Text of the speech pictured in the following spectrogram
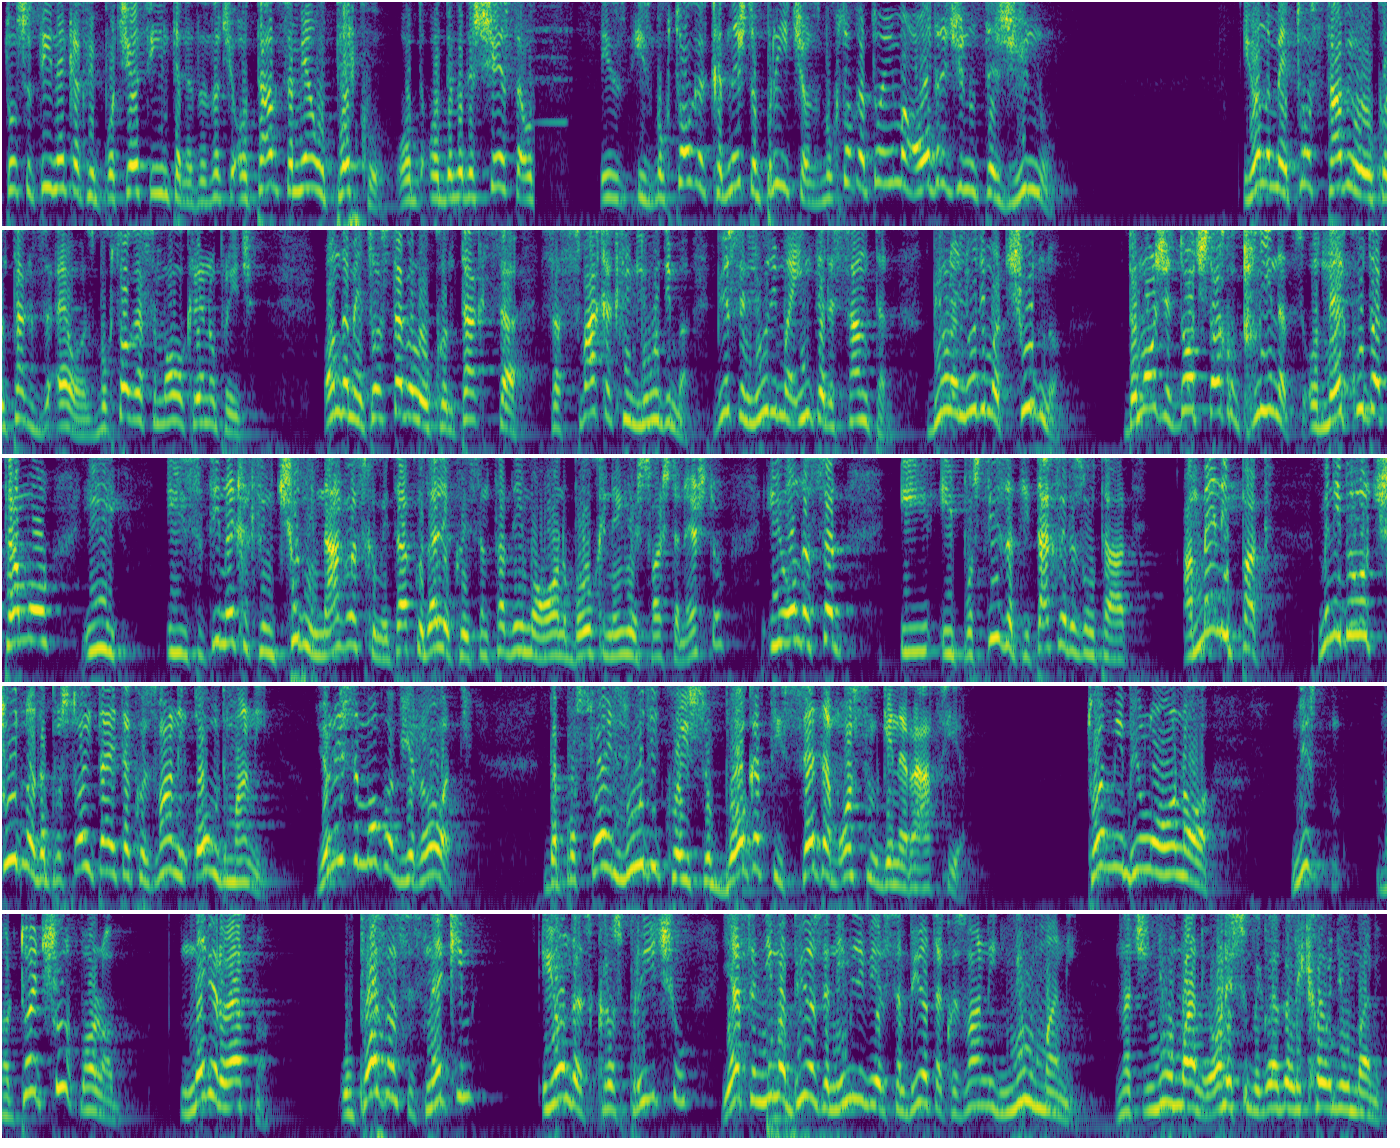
to su ti nekakvi početci interneta, znači od tad sam ja u teku, od, od 96. Od, i, zbog toga kad nešto pričam, zbog toga to ima određenu težinu. I onda me je to stavilo u kontakt, evo, zbog toga sam ovo krenuo pričati. Onda me je to stavilo u kontakt sa, sa svakakvim ljudima. Bio sam ljudima interesantan. Bilo je ljudima čudno da može doći tako klinac od nekuda tamo i, i sa tim nekakvim čudnim naglaskom i tako dalje koji sam tada imao ono broken English svašta nešto i onda sad i, i postizati takve rezultate. A meni pak, meni je bilo čudno da postoji taj takozvani old money. Ja nisam mogao vjerovati da postoje ljudi koji su bogati 7-8 generacija. To mi je bilo ono, nis, no, to je ču, ono, nevjerojatno. Upoznam se s nekim i onda kroz priču, ja sam njima bio zanimljiv jer sam bio takozvani new money. Znači new money, oni su me gledali kao new money.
